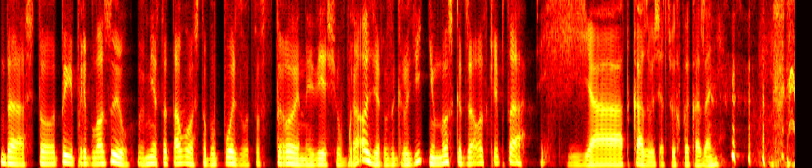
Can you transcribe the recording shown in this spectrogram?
Да, что ты предложил вместо того, чтобы пользоваться встроенной вещью в браузер, загрузить немножко JavaScript. Я отказываюсь от своих показаний.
